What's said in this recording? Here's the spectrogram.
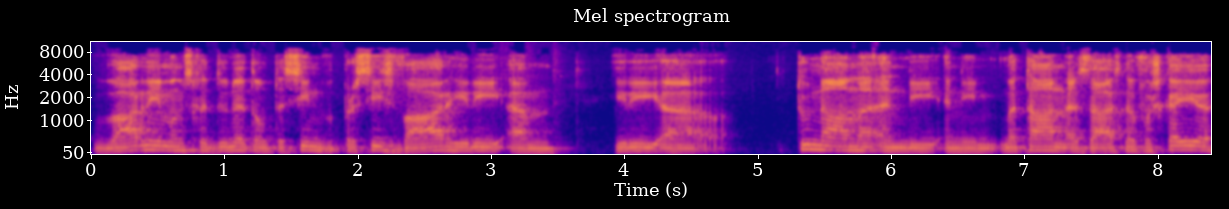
waarnemings gedoen het om te sien presies waar hierdie ehm um, hierdie uh toename in die in die metaan is. Daar is nou verskeie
